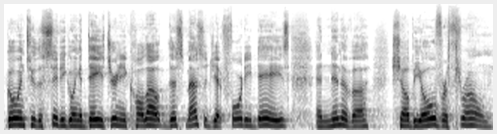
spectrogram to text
go into the city, going a day's journey. to call out this message Yet 40 days, and Nineveh shall be overthrown.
